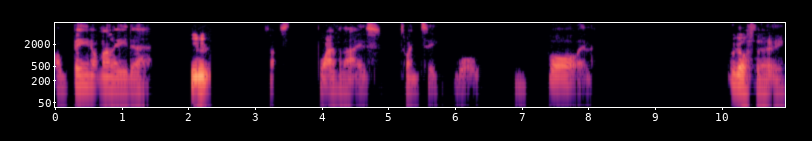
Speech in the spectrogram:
I'll bean up my leader. Mhm. That's whatever that is. 20. Whoa. Balling. We'll go 30.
